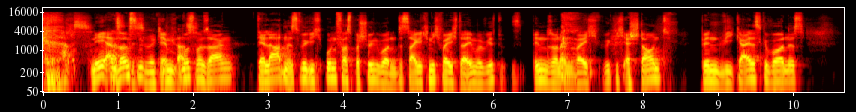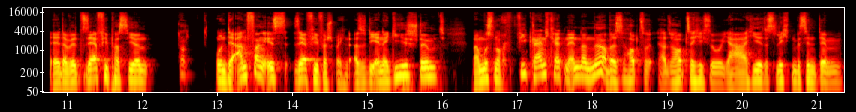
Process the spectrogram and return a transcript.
krass. Nee, ansonsten ähm, krass. muss man sagen, der Laden ist wirklich unfassbar schön geworden. Das sage ich nicht, weil ich da involviert bin, sondern weil ich wirklich erstaunt bin, wie geil es geworden ist. Äh, da wird sehr viel passieren. Und der Anfang ist sehr vielversprechend. Also die Energie stimmt. Man muss noch viel Kleinigkeiten ändern, ne? aber es ist haupts also hauptsächlich so, ja, hier das Licht ein bisschen dimmen,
